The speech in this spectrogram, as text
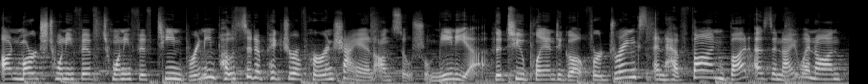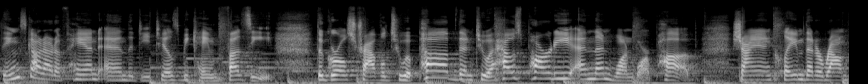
On March 25, 2015, Brittany posted a picture of her and Cheyenne on social media. The two planned to go out for drinks and have fun, but as the night went on, things got out of hand and the details became fuzzy. The girls traveled to a pub, then to a house party, and then one more pub. Cheyenne claimed that around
